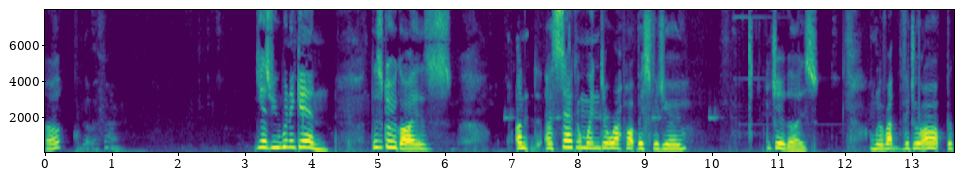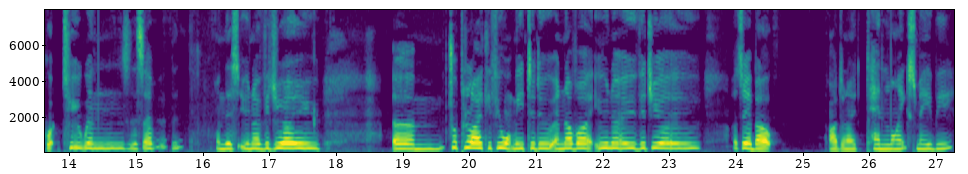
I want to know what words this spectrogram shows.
Huh? Yes, we win again. Let's go, guys. And a second win to wrap up this video. Okay, guys. I'm gonna wrap the video up. We've got two wins this on this Uno video. Um, drop a like if you want me to do another Uno video. I'd say about I don't know, ten likes maybe.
